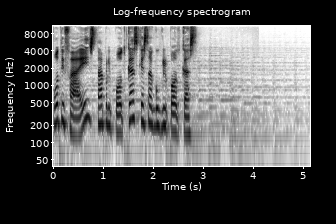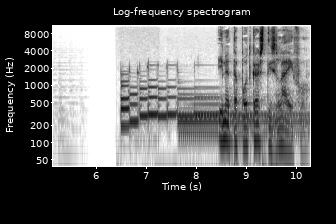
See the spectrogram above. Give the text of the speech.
Spotify, στα Apple Podcast και στα Google Podcast. Είναι τα podcast της Life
